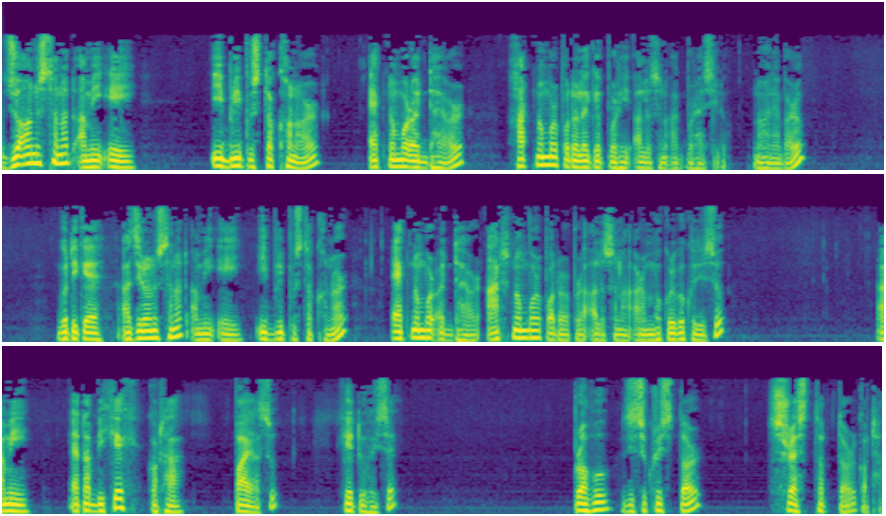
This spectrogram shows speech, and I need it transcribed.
যোৱা অনুষ্ঠানত আমি এই ইব্ৰী পুস্তকখনৰ এক নম্বৰ অধ্যায়ৰ সাত নম্বৰ পদলৈকে পঢ়ি আলোচনা আগবঢ়াইছিলো নহয়নে বাৰু? গতিকে আজিৰ অনুষ্ঠানত আমি এই ইব্ৰী পুস্তকখনৰ এক নম্বৰ অধ্যায়ৰ আঠ নম্বৰ পদৰ পৰা আলোচনা আৰম্ভ কৰিব খুজিছো। আমি এটা বিশেষ কথা পাই আছো সেইটো হৈছে প্ৰভু যীশুখ্ৰীষ্টৰ শ্ৰেষ্ঠত্বৰ কথা।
